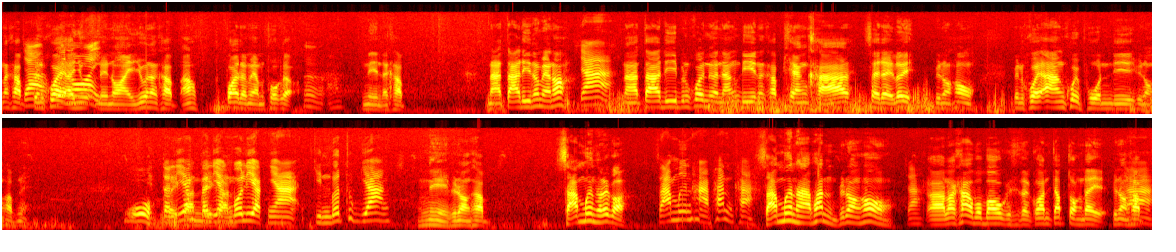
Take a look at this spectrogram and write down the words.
นะครับจ้ะเป็นควายอายุควายน้อยน้อยๆอยู่นะครับ เอาปล่อยแล้วแม่มันทกแล้วเออเอานี่นะครับ หน้าตาดีเนาะแม่เนาะจ้าหน้าตาดีเป็นควายเนื้อหนังดีนะครับแข้งขาใส่ได้เลยพี่น้องเฮาเป็นควายอ่างควายโพนดีพี่น้องครับนี่โอ้ตะเลียงได้ตะเลียงได้บ่เรียกหญ้ากินเบิดทุกอย่างนี่พี่น้องครับสามหมื่นเท่าไหร่ก่อนสามหมื่นห้าพันค่ะสามหมื่นห้าพันพี่น้องเฮาจ้ะอ่าราคาเบาๆเกษตรกรจับต้องได้พี่น้องครับจ้า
